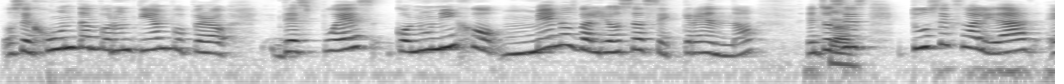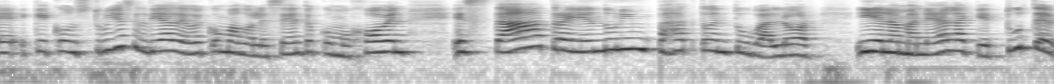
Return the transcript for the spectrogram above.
o se juntan por un tiempo, pero después con un hijo menos valiosa se creen, ¿no? Entonces, tu sexualidad eh, que construyes el día de hoy como adolescente o como joven está trayendo un impacto en tu valor y en la manera en la que tú te,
